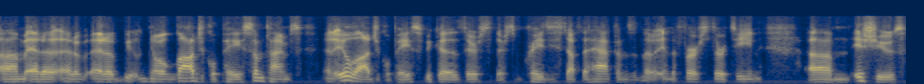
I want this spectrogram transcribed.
um, at a at a at a you know a logical pace sometimes an illogical pace because there's there's some crazy stuff that happens in the in the first 13 um, issues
